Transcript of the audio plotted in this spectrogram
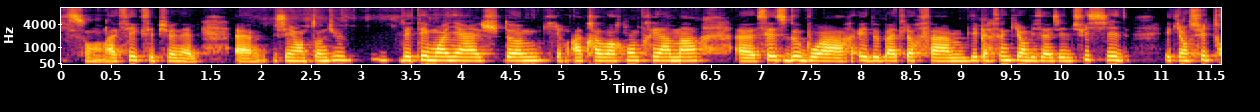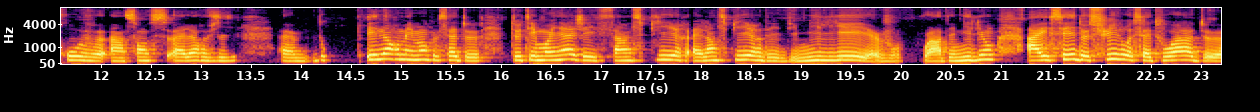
qui sont assez exceptionnels. Euh, J'ai entendu des témoignages d'hommes qui, après avoir rencontré Ama, euh, cessent de boire et de battre leurs femmes, des personnes qui envisageaient le suicide et qui ensuite trouvent un sens à leur vie. Euh, donc énormément comme ça de, de, témoignages et ça inspire, elle inspire des, des, milliers, voire des millions, à essayer de suivre cette voie de,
